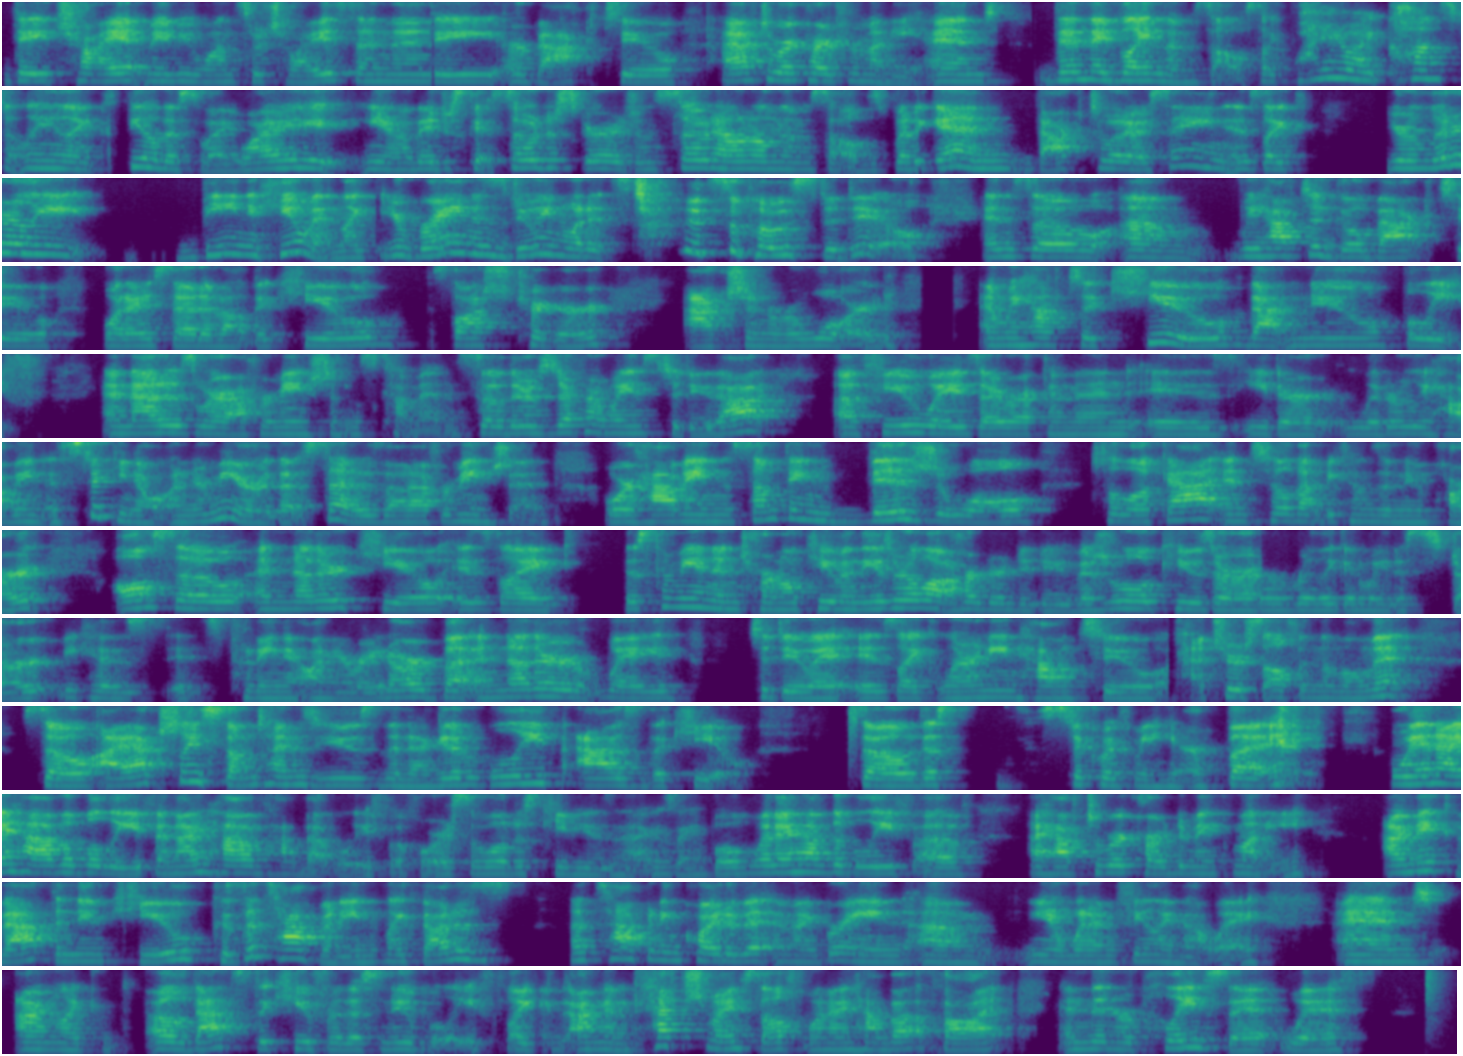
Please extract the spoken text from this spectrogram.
they try it maybe once or twice and then they are back to i have to work hard for money. And then they blame themselves like why do i constantly like feel this way? Why you know they just get so discouraged and so down on themselves. But again back to what i was saying is like you're literally being a human like your brain is doing what it's it's supposed to do. And so um we have to go back to what i said about the cue slash trigger action reward. And we have to cue that new belief and that is where affirmations come in. So there's different ways to do that. A few ways I recommend is either literally having a sticky note on your mirror that says that affirmation or having something visual to look at until that becomes a new part. Also, another cue is like this can be an internal cue, and these are a lot harder to do. Visual cues are a really good way to start because it's putting it on your radar. But another way to do it is like learning how to catch yourself in the moment. So I actually sometimes use the negative belief as the cue. So just stick with me here. But when I have a belief, and I have had that belief before, so we'll just keep using that example. When I have the belief of I have to work hard to make money, I make that the new cue because it's happening. Like that is that's happening quite a bit in my brain um you know when i'm feeling that way and i'm like oh that's the cue for this new belief like i'm going to catch myself when i have that thought and then replace it with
